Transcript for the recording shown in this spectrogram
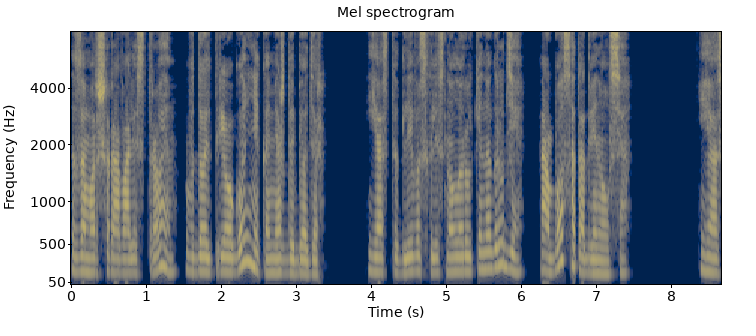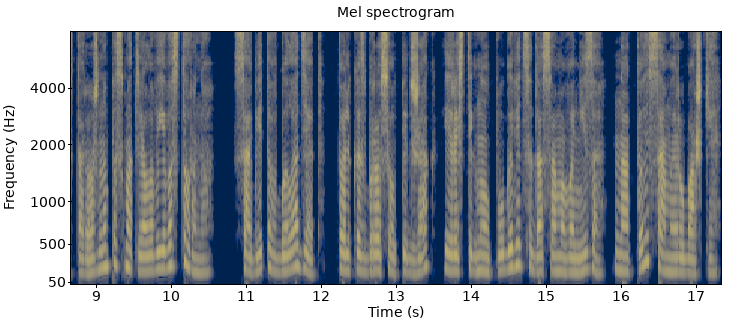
замаршировали строем вдоль треугольника между бедер. Я стыдливо схлестнула руки на груди, а босс отодвинулся. Я осторожно посмотрела в его сторону. Сабитов был одет, только сбросил пиджак и расстегнул пуговицы до самого низа на той самой рубашке.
